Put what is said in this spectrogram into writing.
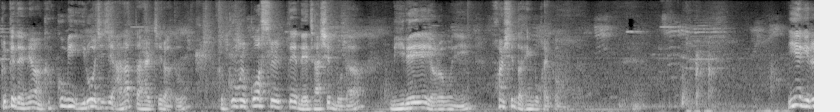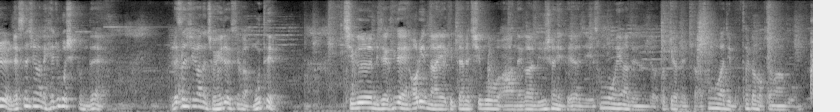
그렇게 되면 그 꿈이 이루어지지 않았다 할지라도 그 꿈을 꿨을 때 내 자신보다 미래의 여러분이 훨씬 더 행복할 겁니다. 이 얘기를 레슨 시간에 해주고 싶은데 레슨 시간은 정해져 있으니까 못해요. 지금 이제 굉장히 어린 나이에 기타를 치고 아 내가 뮤지션이 돼야지 성공해야 되는데 어떻게 해야 될까 성공하지 못할까 걱정하고 어,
